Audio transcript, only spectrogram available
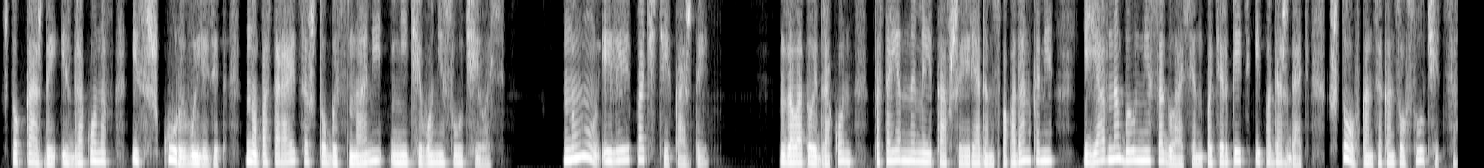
что каждый из драконов из шкуры вылезет, но постарается, чтобы с нами ничего не случилось. Ну, или почти каждый. Золотой дракон, постоянно мелькавший рядом с попаданками, явно был не согласен потерпеть и подождать, что в конце концов случится,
